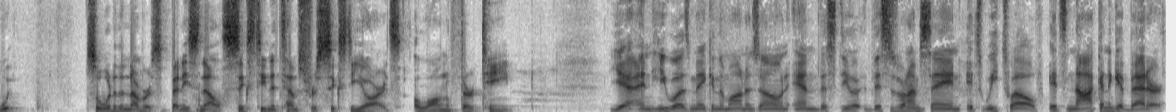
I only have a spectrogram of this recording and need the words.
We, so what are the numbers? Benny Snell, 16 attempts for 60 yards, along of 13. Yeah, and he was making them on his own. And the Steelers, this is what I'm saying. It's week 12. It's not going to get better.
